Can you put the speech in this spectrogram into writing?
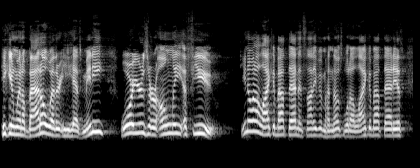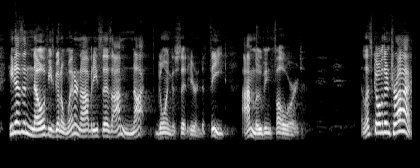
He can win a battle whether he has many warriors or only a few. Do you know what I like about that? And it's not even my notes. What I like about that is he doesn't know if he's going to win or not, but he says, I'm not going to sit here and defeat. I'm moving forward. And let's go over there and try.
